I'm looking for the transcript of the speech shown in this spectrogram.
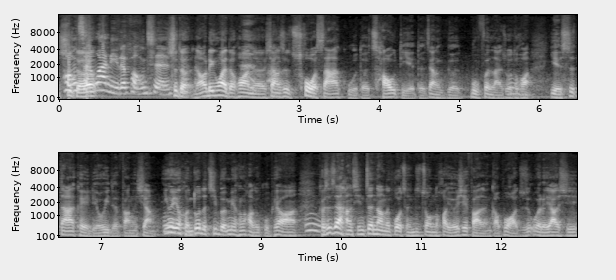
鹏程万里的鹏程，是的。然后另外的话呢，像是错杀股的超跌的这样一个部分来说的话，也是大家可以留意的方向。因为有很多的基本面很好的股票啊，可是，在行情震荡的过程之中的话，有一些法人搞不好就是为了要去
